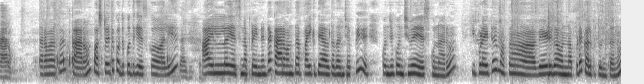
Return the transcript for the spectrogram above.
కారం. తర్వాత కారం. ఫస్ట్ అయితే కొద్ది కొద్దిగా వేసుకోవాలి. ఆయిల్లో వేసినప్పుడు ఏంటంటే కారం అంతా పైకి తేలుతుంది అని చెప్పి కొంచెం కొంచెమే వేసుకున్నారు. ఇప్పుడైతే మొత్తం వేడిగా ఉన్నప్పుడే కలుపుతుంది తను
